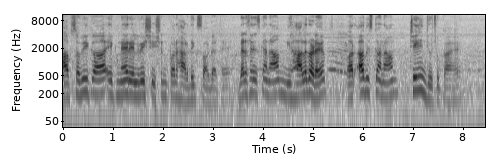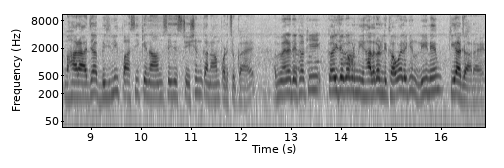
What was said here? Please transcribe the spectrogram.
आप सभी का एक नए रेलवे स्टेशन पर हार्दिक स्वागत है। दरअसल इसका नाम निहालगढ़ है और अब इसका नाम चेंज हो चुका है। महाराजा बिजली पासी के नाम से इस स्टेशन का नाम पड़ चुका है। अभी मैंने देखा कि कई जगह पर निहालगढ़ लिखा हुआ है, लेकिन रीनेम किया जा रहा है।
